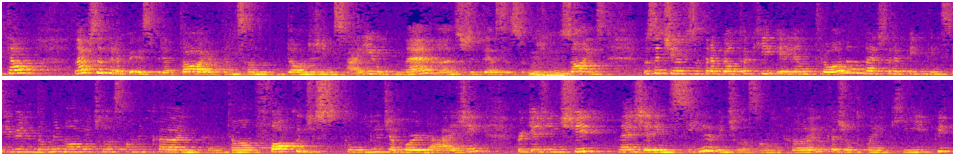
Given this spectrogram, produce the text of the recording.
Então, na fisioterapia respiratória, pensando de onde a gente saiu, né? Antes de ter essas subdivisões, você tinha um fisioterapeuta que ele entrou na unidade de terapia intensiva e ele dominou a ventilação mecânica. Então, é um foco de estudo, de abordagem, porque a gente né, gerencia a ventilação mecânica junto com a equipe.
